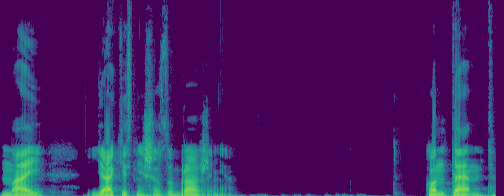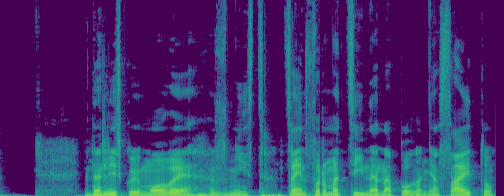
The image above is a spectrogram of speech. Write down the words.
найякісніше зображення. Контент. Від англійської мови вміст. Це інформаційне наповнення сайту,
